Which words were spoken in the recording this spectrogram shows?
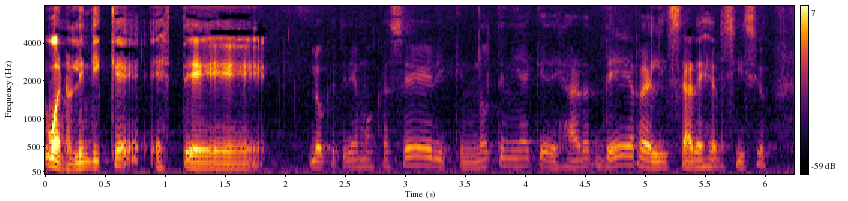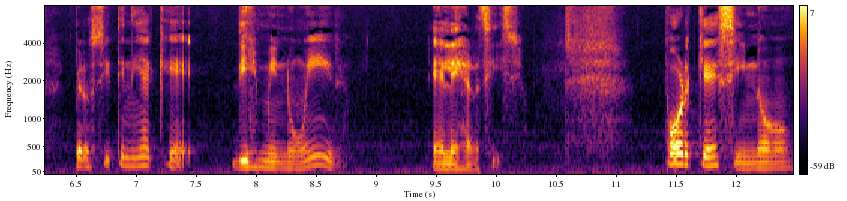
bueno, le indiqué este, lo que teníamos que hacer y que no tenía que dejar de realizar ejercicio, pero sí tenía que disminuir el ejercicio. Porque si no,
